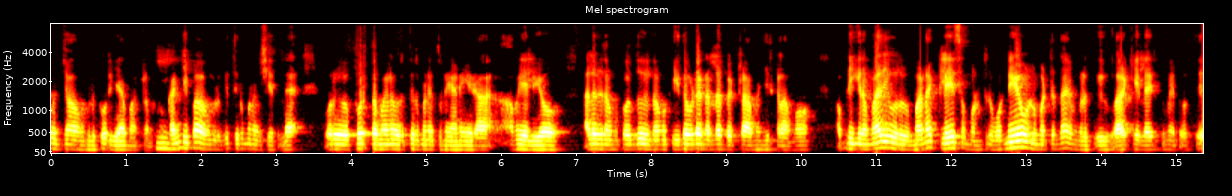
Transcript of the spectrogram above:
கொஞ்சம் அவங்களுக்கு ஒரு ஏமாற்றம் ம். கண்டிப்பா அவங்களுக்கு திருமண விஷயத்துல ஒரு பொருத்தமான ஒரு திருமண துணை அணைய அமையலையோ அல்லது நமக்கு வந்து நமக்கு இதை விட நல்ல பெட்டரா அமைஞ்சிருக்கலாமோ அப்படிங்கிற மாதிரி ஒரு மன கிளேசம் ஒன்று ஒன்னே ஒன்று மட்டும்தான் இவங்களுக்கு வாழ்க்கையில் இருக்குமே தவிர்த்து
